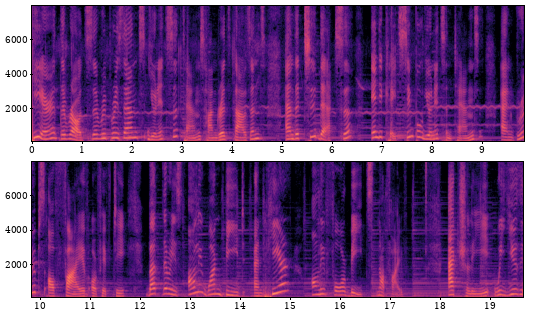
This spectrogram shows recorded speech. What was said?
Here, the rods represent units, tens, hundreds, thousands, and the two decks indicate simple units and tens and groups of 5 or 50. But there is only one bead, and here only 4 beads, not 5. Actually, we use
